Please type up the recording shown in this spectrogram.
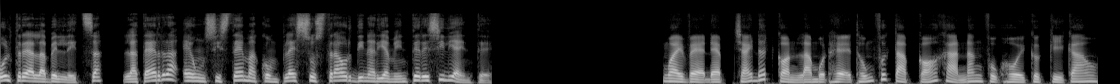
Oltre alla bellezza, la Terra è un sistema complesso straordinariamente resiliente. Ngoài vẻ đẹp, trái đất còn là một hệ thống phức tạp có khả năng phục hồi cực kỳ cao.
